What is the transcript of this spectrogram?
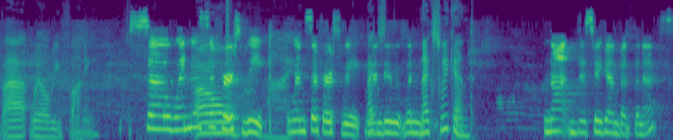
That will be funny. So when is Oh the first week? When's the first week? Next- when do when Next weekend. not this weekend but the next?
